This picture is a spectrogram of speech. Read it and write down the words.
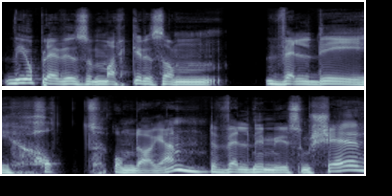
vi opplever jo markedet som veldig hot om dagen. Det er veldig mye som skjer.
